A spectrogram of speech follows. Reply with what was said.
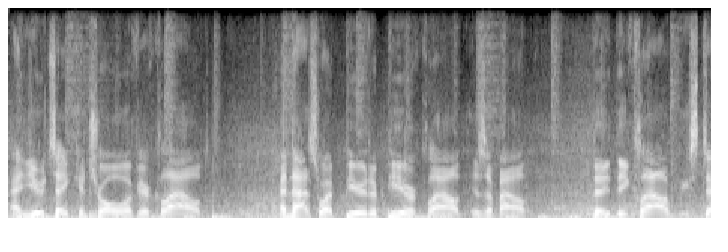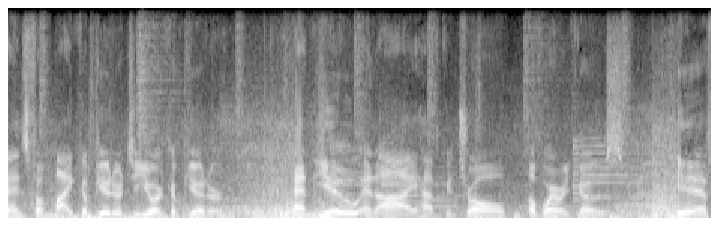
and you take control of your cloud. And that's what peer-to-peer -peer cloud is about. The, the cloud extends from my computer to your computer. And you and I have control of where it goes. If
